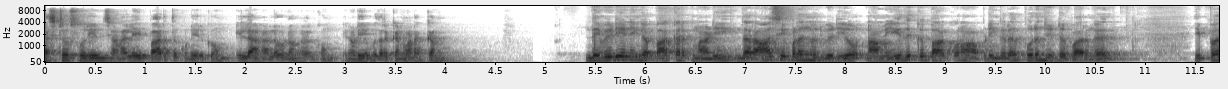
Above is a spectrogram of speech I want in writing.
ஆஸ்ட்ரோ சூரியன் சேனலை பார்த்து கொண்டிருக்கும் எல்லா நல்ல உள்ளவங்களுக்கும் என்னுடைய முதற்கண் வணக்கம். இந்த வீடியோ நீங்கள் பார்க்கறதுக்கு முன்னாடி இந்த ராசி பலன்கள் வீடியோ நாம் எதுக்கு பார்க்குறோம் அப்படிங்கிறத புரிஞ்சுட்டு பாருங்கள் இப்போ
